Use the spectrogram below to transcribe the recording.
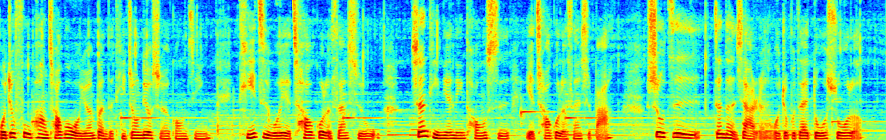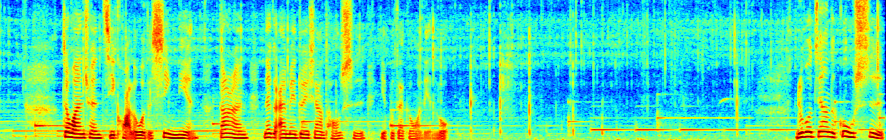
我就复胖超过我原本的体重六十二公斤，体脂我也超过了三十五，身体年龄同时也超过了三十八，数字真的很吓人，我就不再多说了。这完全击垮了我的信念。当然，那个暧昧对象同时也不再跟我联络。如果这样的故事、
